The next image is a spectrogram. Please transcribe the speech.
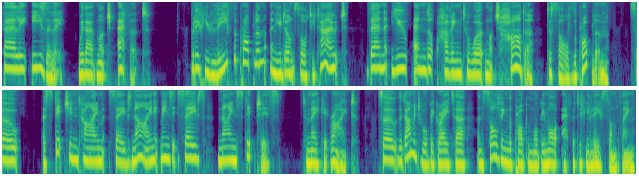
fairly easily without much effort. But if you leave the problem and you don't sort it out, then you end up having to work much harder to solve the problem. So a stitch in time saves nine. It means it saves nine stitches to make it right. So the damage will be greater and solving the problem will be more effort if you leave something.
